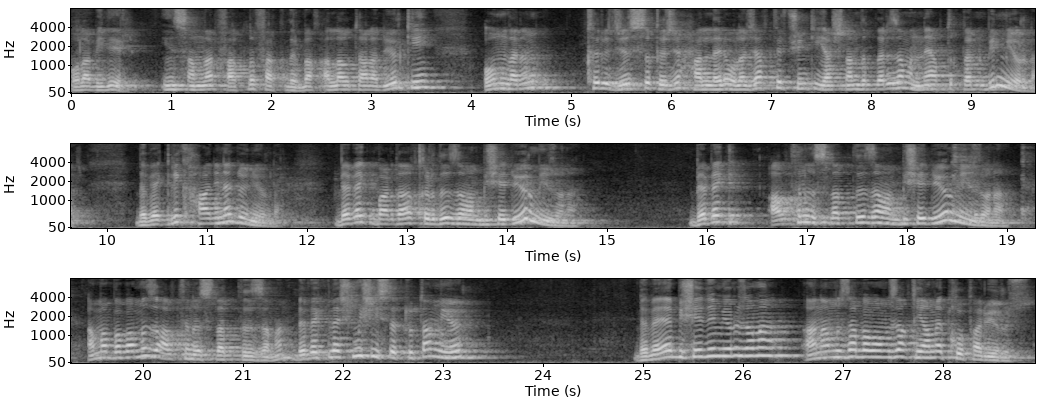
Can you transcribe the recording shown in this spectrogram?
olabilir. İnsanlar farklı farklıdır. Bak Allahu Teala diyor ki onların kırıcı, sıkıcı halleri olacaktır. Çünkü yaşlandıkları zaman ne yaptıklarını bilmiyorlar. Bebeklik haline dönüyorlar. Bebek bardağı kırdığı zaman bir şey diyor muyuz ona? Bebek altını ıslattığı zaman bir şey diyor muyuz ona? Ama babamız altını ıslattığı zaman bebekleşmiş ise tutamıyor. Bebeğe bir şey demiyoruz ama anamıza babamıza kıyamet koparıyoruz.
